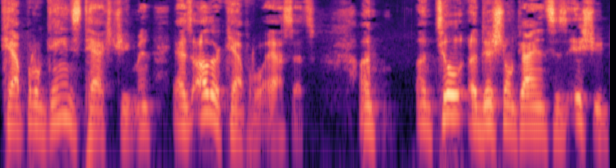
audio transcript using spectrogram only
capital gains tax treatment as other capital assets. Until additional guidance is issued,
